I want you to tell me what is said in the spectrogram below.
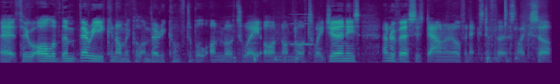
uh, through all of them, very economical and very comfortable on motorway or non-motorway journeys, and reverses down and over next to first, like so.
